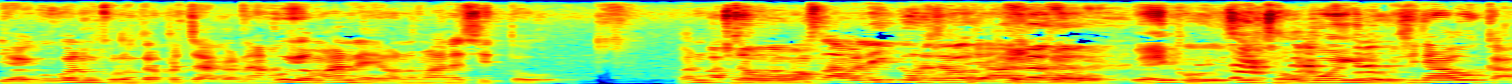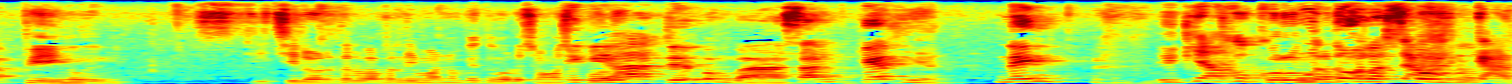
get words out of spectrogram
Ya iku kan kurang terpecahkan. Aku ya mana, ono mana situ. Kan Aja Jawa. ngomong selawe likur, Cuk. Ya iku, ya iku sing Jawa iki lho, sing aku gak bingung. Siji loro telu papat lima enam pitu wolu songo Iki sepuluh. ada pembahasan cat Iya. ning Iki aku Untuk terpecahkan.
